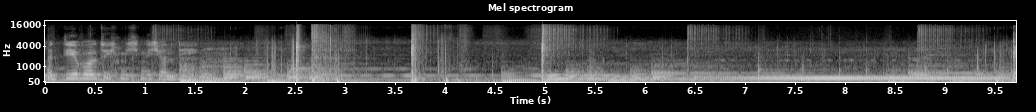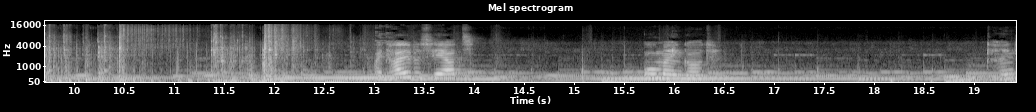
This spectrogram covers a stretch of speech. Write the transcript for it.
Mit dir wollte ich mich nicht anlegen. Ein halbes Herz. Oh mein Gott. Kein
